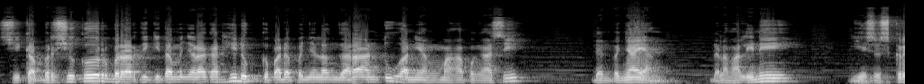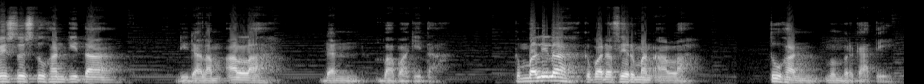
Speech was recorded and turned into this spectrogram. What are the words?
sikap bersyukur berarti kita menyerahkan hidup kepada penyelenggaraan Tuhan yang Maha Pengasih dan Penyayang. Dalam hal ini, Yesus Kristus Tuhan kita di dalam Allah dan Bapa kita. Kembalilah kepada firman Allah. Tuhan memberkati.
